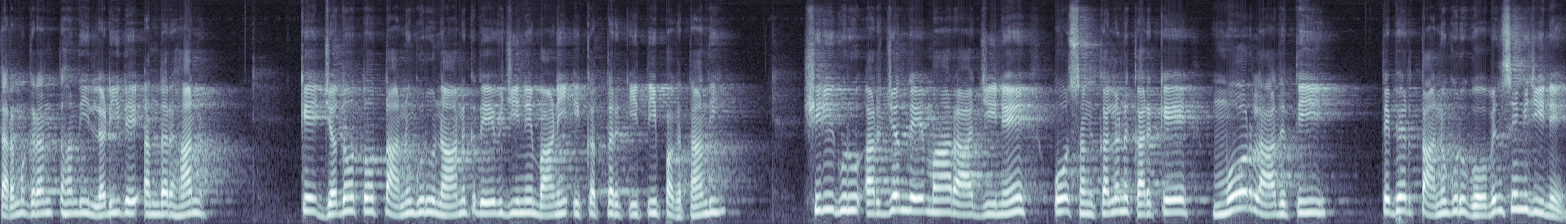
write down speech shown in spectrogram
ਧਰਮ ਗ੍ਰੰਥਾਂ ਦੀ ਲੜੀ ਦੇ ਅੰਦਰ ਹਨ ਕਿ ਜਦੋਂ ਤੋਂ ਧੰਨ ਗੁਰੂ ਨਾਨਕ ਦੇਵ ਜੀ ਨੇ ਬਾਣੀ ਇਕੱਤਰ ਕੀਤੀ ਭਗਤਾਂ ਦੀ, ਸ੍ਰੀ ਗੁਰੂ ਅਰਜਨ ਦੇਵ ਮਹਾਰਾਜ ਜੀ ਨੇ ਉਹ ਸੰਕਲਨ ਕਰਕੇ ਮੋਹਰ ਲਾ ਦਿੱਤੀ ਤੇ ਫਿਰ ਧੰਨ ਗੁਰੂ ਗੋਬਿੰਦ ਸਿੰਘ ਜੀ ਨੇ,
